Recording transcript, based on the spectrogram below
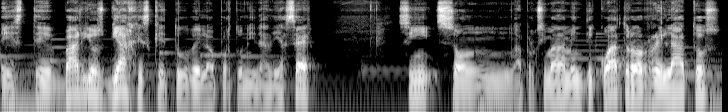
este, varios viajes que tuve la oportunidad de hacer. Sí, son aproximadamente cuatro relatos.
